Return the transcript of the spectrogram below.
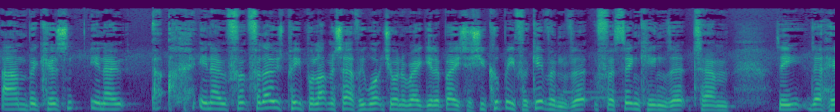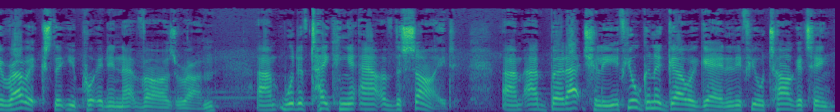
um, because you know, you know, for, for those people like myself who watch you on a regular basis, you could be forgiven for, for thinking that um, the the heroics that you put in in that Vase run um, would have taken it out of the side. Um, uh, but actually, if you're going to go again, and if you're targeting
